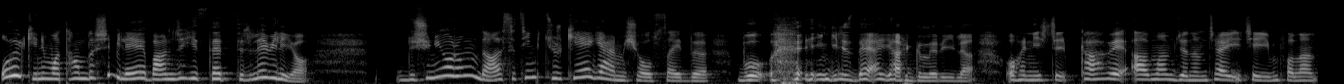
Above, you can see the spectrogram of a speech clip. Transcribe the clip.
o ülkenin vatandaşı bile yabancı hissettirilebiliyor. Düşünüyorum da Sting Türkiye'ye gelmiş olsaydı bu İngiliz değer yargılarıyla o hani işte kahve almam canım çay içeyim falan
